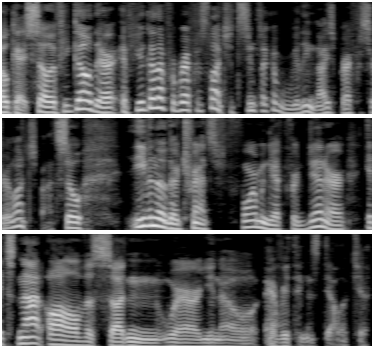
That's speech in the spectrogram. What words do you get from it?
Okay, so if you go there, if you go there for breakfast lunch, it seems like a really nice breakfast or lunch spot. So even though they're transforming it for dinner, it's not all of a sudden where, you know, everything is delicate.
